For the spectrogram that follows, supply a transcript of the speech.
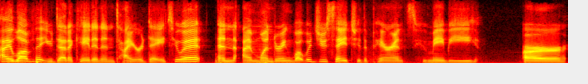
I love that you dedicate an entire day to it. And I'm wondering what would you say to the parents who maybe are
